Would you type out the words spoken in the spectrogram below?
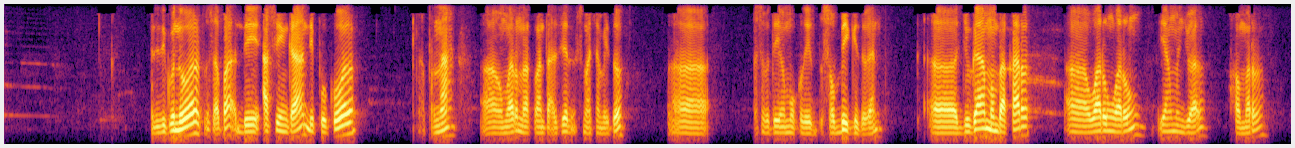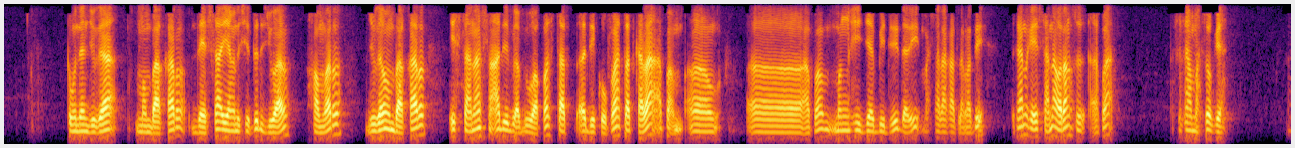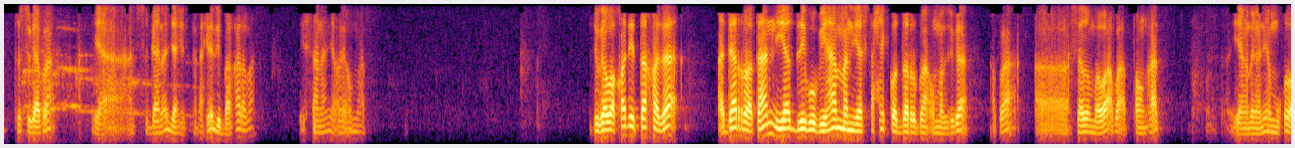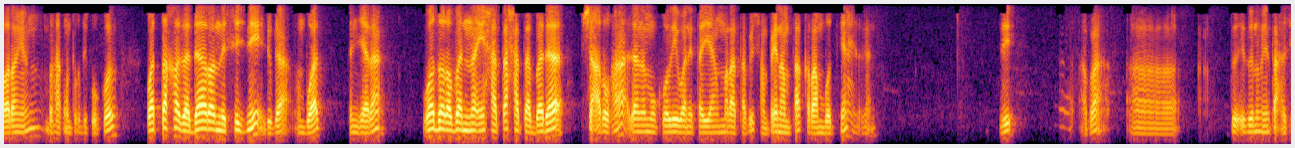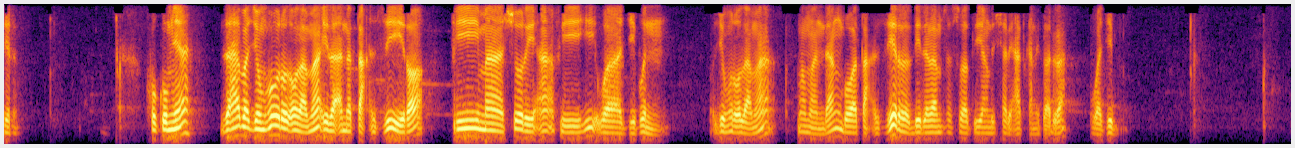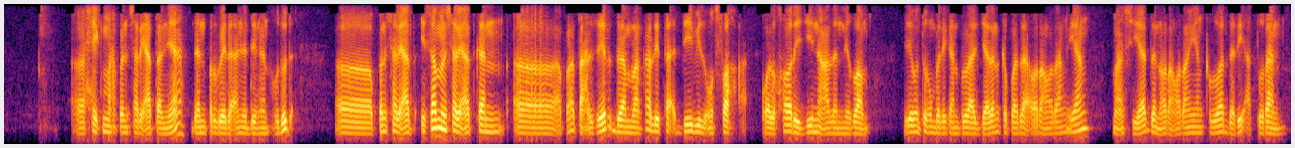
Jadi digundul terus apa? Diasingkan, dipukul. Pernah uh, Umar melakukan takzir semacam itu. Uh, seperti memukul sobik gitu kan. Uh, juga membakar warung-warung uh, yang menjual homer. Kemudian juga membakar desa yang di situ dijual homer. Juga membakar istana Sa'ad bin Abi Waqqas di Kufah tatkala apa uh, uh, apa menghijabi diri dari masyarakat. Dalam arti kan ke sana orang apa susah masuk ya. Terus juga apa ya segan aja gitu. Akhirnya dibakar apa istananya oleh Umar. Juga waqad ittakhadha adarratan yadribu biha man yastahiqqu darba Umar juga apa uh, selalu membawa apa tongkat yang dengannya memukul orang yang berhak untuk dipukul Wattakhadha daran lisijni juga membuat penjara. Wa daraban naihata hatta bada sya'ruha dan memukuli wanita yang meratapi sampai nampak rambutnya gitu kan. Jadi apa uh, itu, itu namanya takzir. Hukumnya zahaba jumhurul ulama ila anna ta'zira fi ma syuri'a fihi wajibun. Jumhur ulama memandang bahwa takzir di dalam sesuatu yang disyariatkan itu adalah wajib. E, hikmah pensyariatannya dan perbedaannya dengan hudud e, pensyariat Islam mensyariatkan e, apa takzir dalam rangka li ta'dibil usah wal kharijina 'ala nizam. Jadi untuk memberikan pelajaran kepada orang-orang yang maksiat dan orang-orang yang keluar dari aturan.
